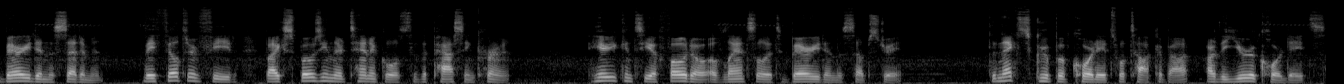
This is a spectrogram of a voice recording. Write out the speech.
buried in the sediment. They filter feed by exposing their tentacles to the passing current. Here you can see a photo of lancelets buried in the substrate. The next group of chordates we'll talk about are the urochordates.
